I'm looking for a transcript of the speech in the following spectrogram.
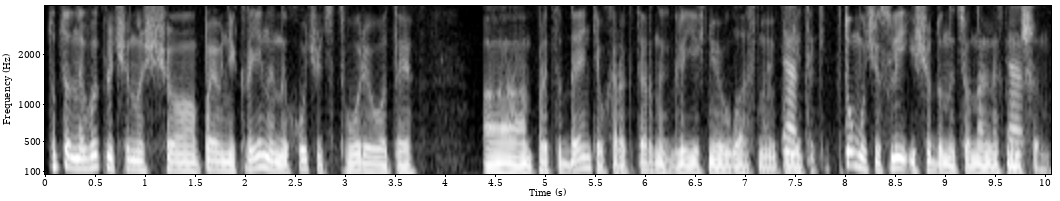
Тобто не виключено, що певні країни не хочуть створювати а, прецедентів, характерних для їхньої власної Так. політики, в тому числі і щодо національних Так. меншин.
